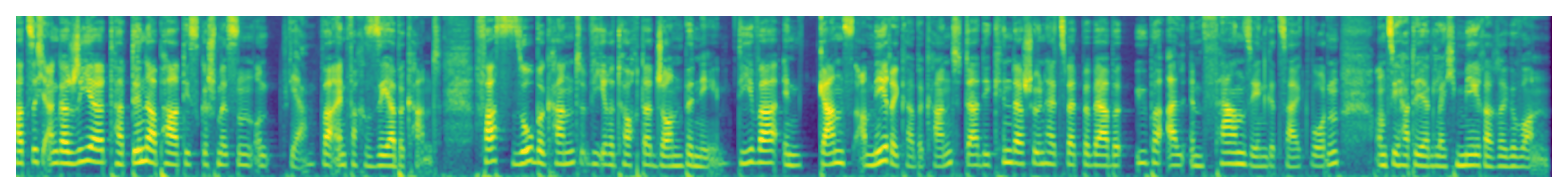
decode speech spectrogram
hat sich engagiert, hat Dinnerpartys geschmissen und ja, war einfach sehr bekannt. Fast so bekannt wie ihre Tochter John Benet. Die war in ganz Amerika bekannt, da die Kinderschönheitswettbewerbe überall im Fernsehen gezeigt wurden und sie hatte ja gleich mehrere gewonnen.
